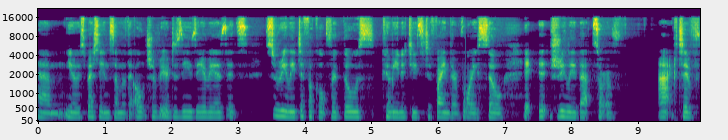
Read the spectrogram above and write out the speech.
Um, you know, especially in some of the ultra rare disease areas, it's it's really difficult for those communities to find their voice. So it, it's really that sort of active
